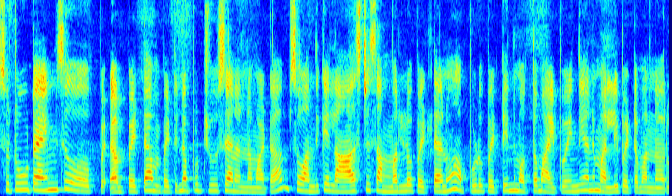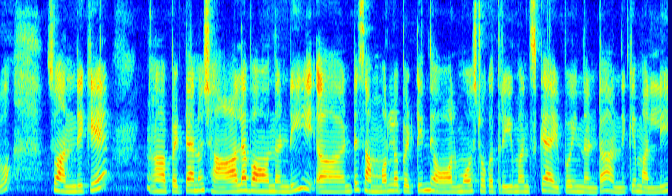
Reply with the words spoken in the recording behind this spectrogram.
సో టూ టైమ్స్ పెట్టాం పెట్టినప్పుడు చూశానన్నమాట. సో అందుకే లాస్ట్ సమ్మర్లో పెట్టాను. అప్పుడు పెట్టింది మొత్తం అయిపోయింది అని మళ్ళీ పెట్టమన్నారు. సో అందుకే పెట్టాను. చాలా బాగుందండి. అంటే సమ్మర్లో పెట్టింది ఆల్మోస్ట్ ఒక త్రీ మంత్స్కే అయిపోయిందంట. అందుకే మళ్ళీ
